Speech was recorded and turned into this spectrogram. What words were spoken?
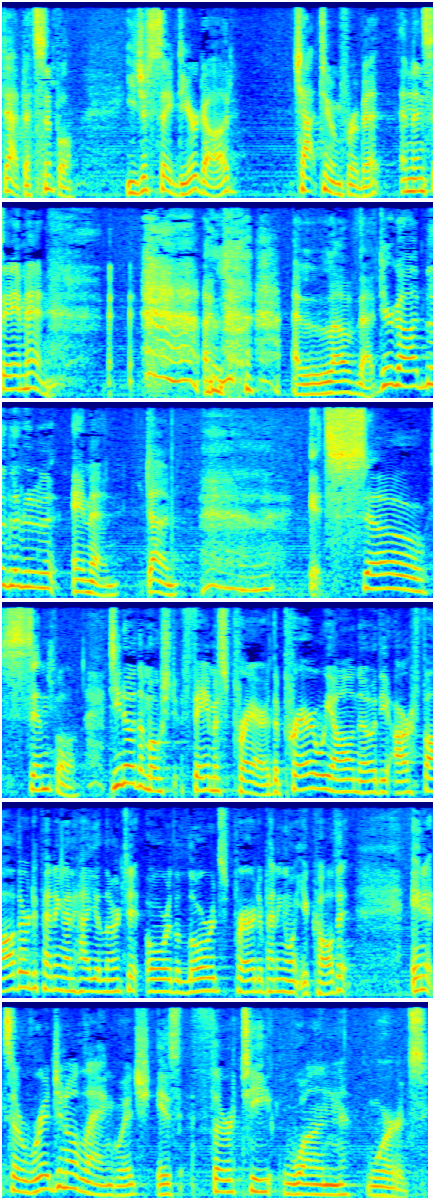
Dad, that's simple. You just say, Dear God, chat to him for a bit, and then say Amen. I, I love that. Dear God, blah, blah, blah, Amen. Done. It's so simple. Do you know the most famous prayer? The prayer we all know, the Our Father, depending on how you learnt it, or the Lord's Prayer, depending on what you called it, in its original language is 31 words.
